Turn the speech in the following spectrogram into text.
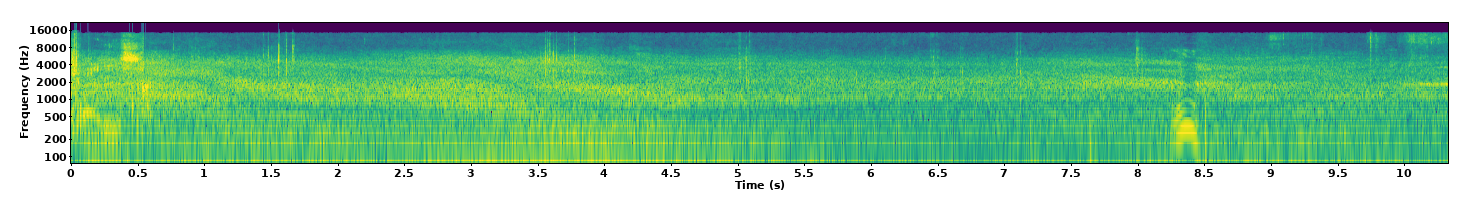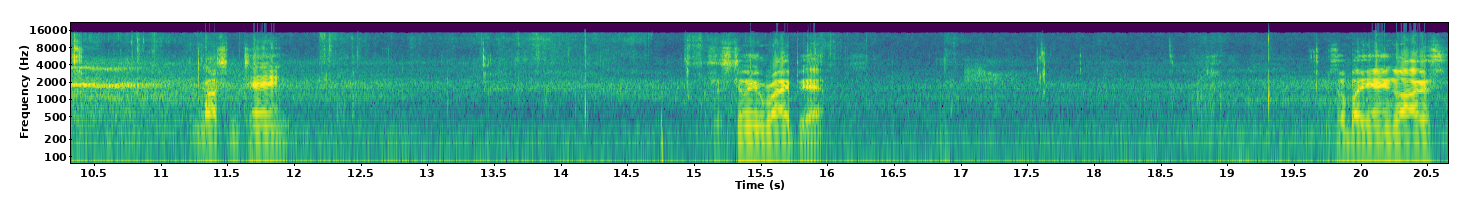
Try these. Woo. Got some tang. So still ain't ripe yet. So by the end of August,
